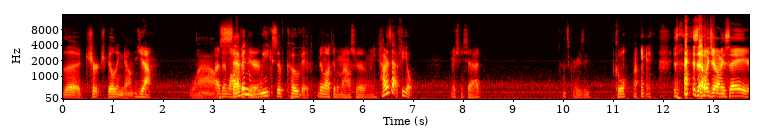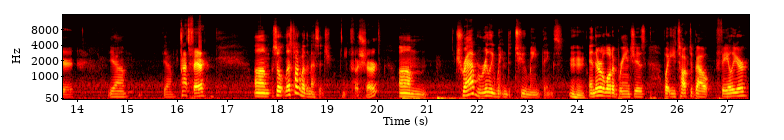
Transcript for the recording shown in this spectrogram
the church building down. yeah, Wow. I've been locked up seven wees of COVID. I've been locked up in my house for seven weeks. How does that feel? Makes me sad. That's crazy. Cool. I mean, is that, is that what you want me to say, or Yeah. Yeah. that's fair Um, so let's talk about the message. for sure? Um, Trav really went into two main things, Mm-hmm. and there are a lot of branches, but he talked about failure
